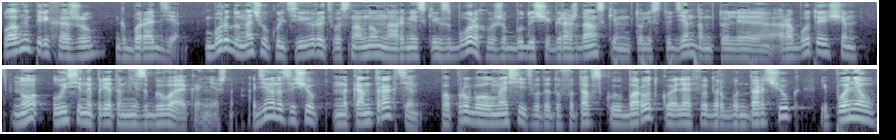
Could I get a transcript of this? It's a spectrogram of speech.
Плавно перехожу к бороде. Бороду начал культивировать в основном на армейских сборах, уже будучи гражданским, то ли студентом, то ли работающим, но лысины при этом не забывая, конечно. Один раз еще на контракте попробовал носить вот эту фотовскую бородку а-ля Федор Бондарчук и понял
